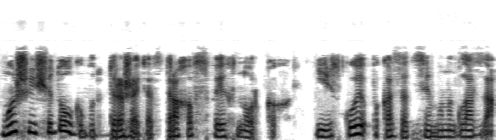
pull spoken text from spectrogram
мыши еще долго будут дрожать от страха в своих норках, не рискуя показаться ему на глаза.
